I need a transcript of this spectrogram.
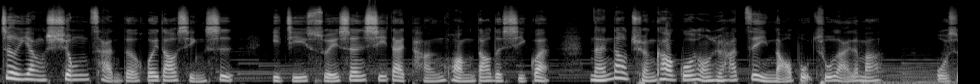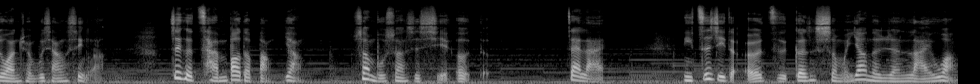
这样凶残的挥刀行事，以及随身携带弹簧刀的习惯，难道全靠郭同学他自己脑补出来的吗？我是完全不相信了。这个残暴的榜样，算不算是邪恶的？再来，你自己的儿子跟什么样的人来往，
